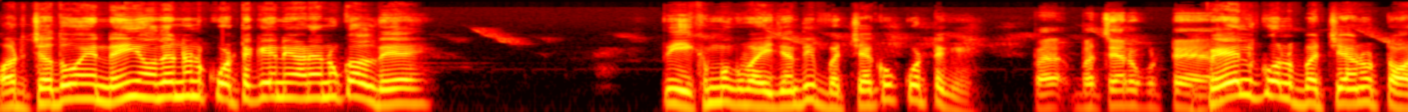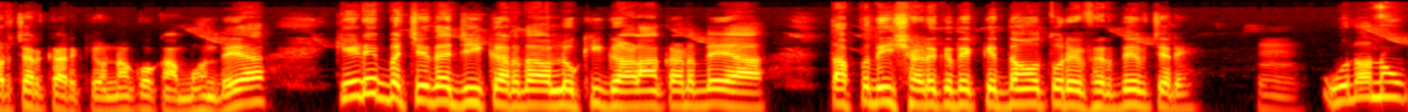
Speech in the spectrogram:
ਔਰ ਜਦੋਂ ਇਹ ਨਹੀਂ ਆਉਂਦੇ ਇਹਨਾਂ ਨੂੰ ਕੁੱਟ ਕੇ ਨਿਆਣਿਆਂ ਨੂੰ ਘੱਲਦੇ ਆ ਭੀਖ ਮੰਗਵਾਈ ਜਾਂਦੀ ਬੱਚੇ ਕੋ ਕੁੱਟ ਕੇ। ਬੱਚਿਆਂ ਨੂੰ ਕੁੱਟਿਆ। ਬਿਲਕੁਲ ਬੱਚਿਆਂ ਨੂੰ ਟੌਰਚਰ ਕਰਕੇ ਉਹਨਾਂ ਕੋ ਕੰਮ ਹੁੰਦੇ ਆ। ਕਿਹੜੇ ਬੱਚੇ ਦਾ ਜੀ ਕਰਦਾ ਲੋਕੀ ਗਾਲਾਂ ਕੱਢਦੇ ਆ ਤਪਦੀ ਸੜਕ ਤੇ ਕਿਦਾਂ ਉਹ ਤੁਰੇ ਫਿਰਦੇ ਵਿਚਾਰੇ। ਹੂੰ। ਉਹਨਾਂ ਨੂੰ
